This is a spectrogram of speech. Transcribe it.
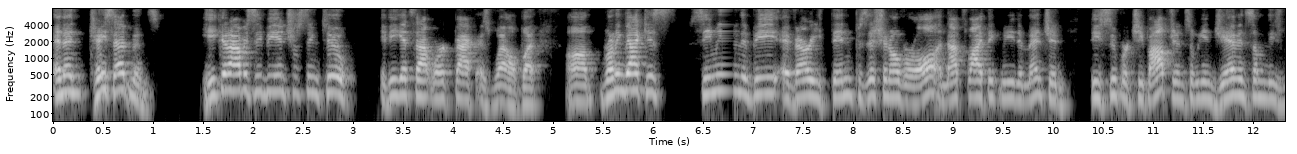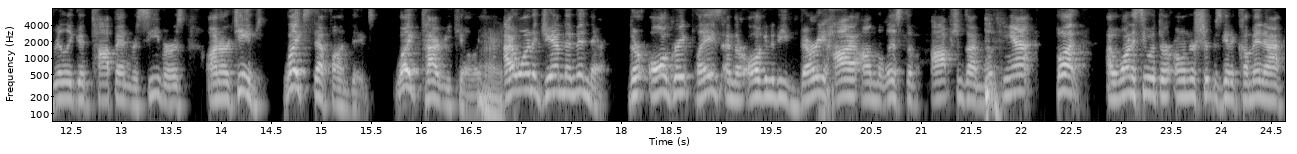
And then Chase Edmonds, he could obviously be interesting too if he gets that work back as well. But um, running back is seeming to be a very thin position overall. And that's why I think we need to mention these super cheap options so we can jam in some of these really good top end receivers on our teams, like Stefon Diggs, like Tyreek Hill. Right. I want to jam them in there. They're all great plays and they're all going to be very high on the list of options I'm looking at. But I want to see what their ownership is going to come in at.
